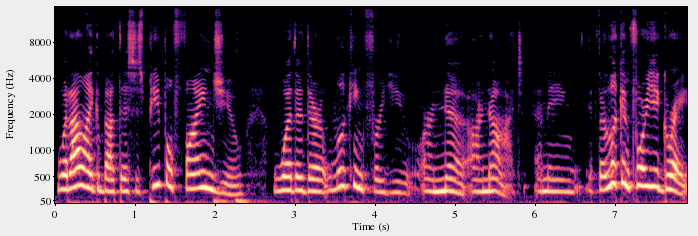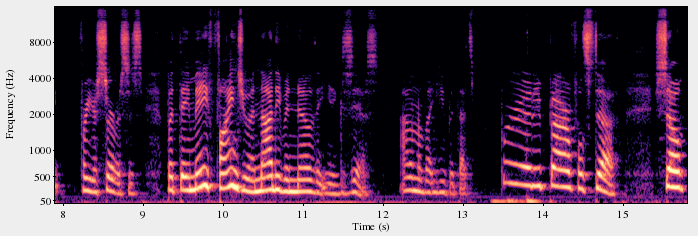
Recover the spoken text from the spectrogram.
What I like about this is people find you whether they're looking for you or no or not. I mean, if they're looking for you, great for your services, but they may find you and not even know that you exist. I don't know about you, but that's pretty powerful stuff. So,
